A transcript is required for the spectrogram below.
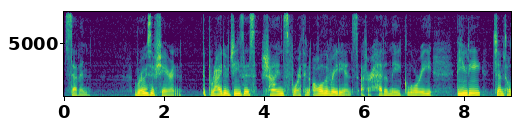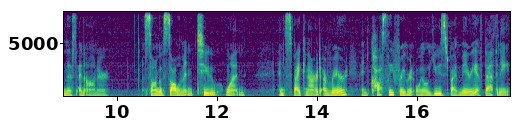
7 Rose of Sharon, the bride of Jesus, shines forth in all the radiance of her heavenly glory, beauty, gentleness, and honor. Song of Solomon 2 1. And spikenard, a rare and costly fragrant oil used by Mary of Bethany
